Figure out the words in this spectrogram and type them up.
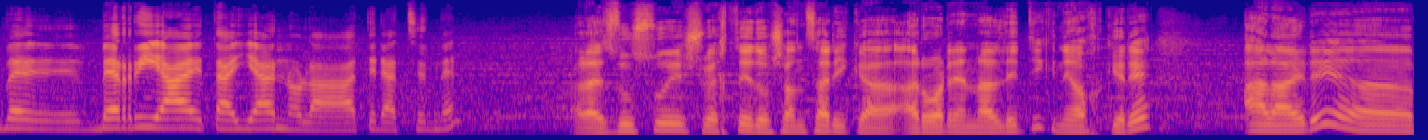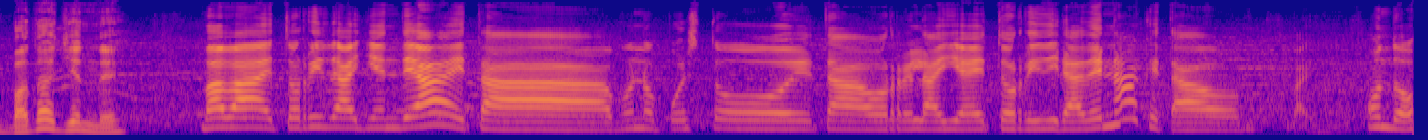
be- berria eta ja nola ateratzen den. Hala, ez duzue suerte edo xantzarik uh, aroaren aldetik, neork ere, hala ere uh, bada jende. Ba, ba, etorri da jendea eta, bueno, puesto eta horrela ja etorri dira denak eta, bai, ondo,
